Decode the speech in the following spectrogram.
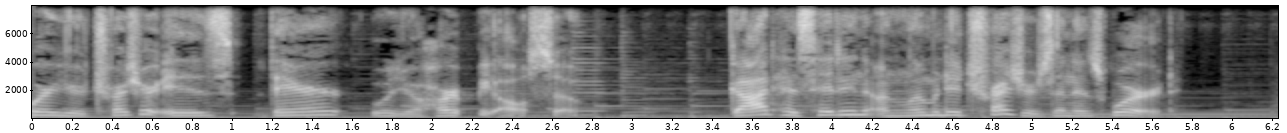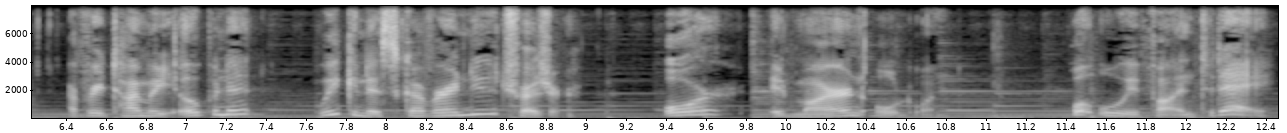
Where your treasure is, there will your heart be also. God has hidden unlimited treasures in His Word. Every time we open it, we can discover a new treasure or admire an old one. What will we find today?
